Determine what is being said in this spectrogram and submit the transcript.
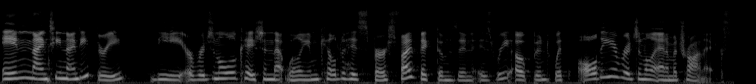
In 1993, the original location that William killed his first five victims in is reopened with all the original animatronics.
